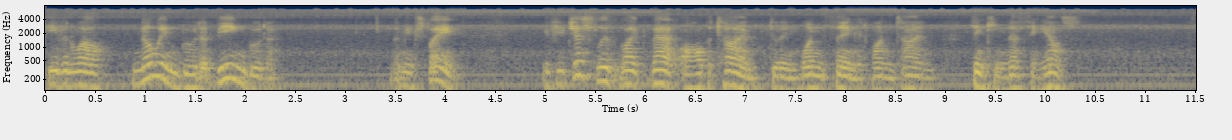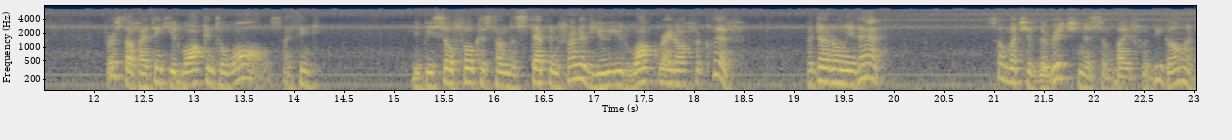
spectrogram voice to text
Even while knowing Buddha, being Buddha. Let me explain. If you just live like that all the time, doing one thing at one time, thinking nothing else, First off, I think you'd walk into walls. I think you'd be so focused on the step in front of you, you'd walk right off a cliff. But not only that, so much of the richness of life would be gone.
